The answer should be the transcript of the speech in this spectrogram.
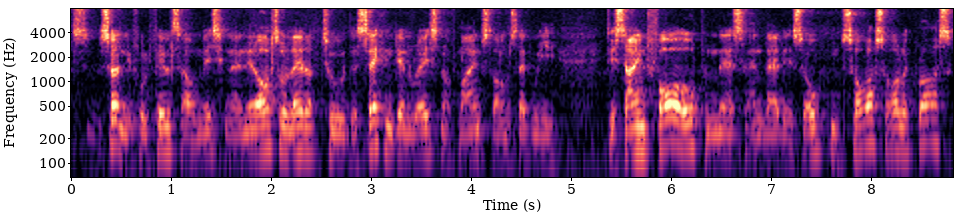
certainly fulfills our mission, and it also led up to the second generation of Mindstorms that we designed for openness and that is open source all across,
